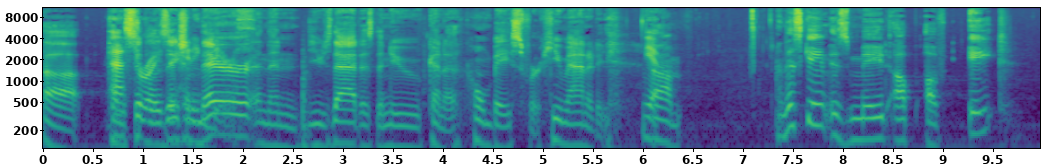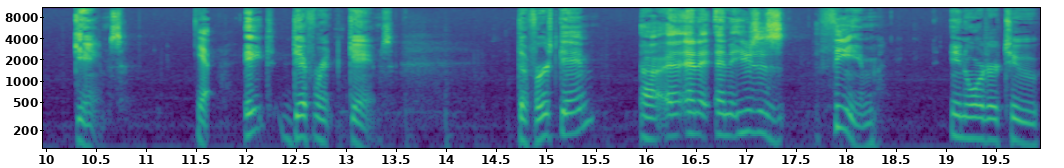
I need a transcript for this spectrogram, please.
uh, kind of civilization hitting the there, and then use that as the new kind of home base for humanity. Yeah. Um, and this game is made up of eight games yeah. eight different games. The first game, uh, and it, and it uses theme in order to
